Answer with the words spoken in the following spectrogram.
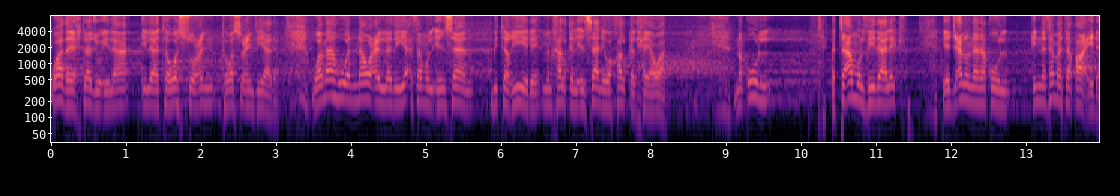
وهذا يحتاج إلى إلى توسع توسع في هذا. وما هو النوع الذي يأثم الإنسان بتغييره من خلق الإنسان وخلق الحيوان؟ نقول التامل في ذلك يجعلنا نقول إن ثمة قاعدة.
